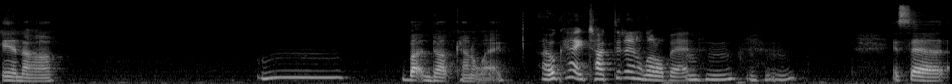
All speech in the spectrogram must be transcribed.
in a mm, buttoned up kind of way Okay, tucked it in a little bit. Mm-hmm, mm-hmm. It said,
